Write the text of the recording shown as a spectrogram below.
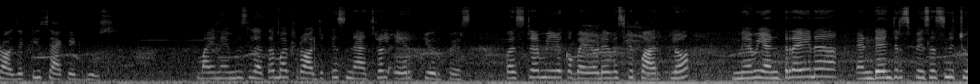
project is Sacred Goose. My name is Latha my project is natural air purifiers first time ఈ యొక్క బయోడైవర్సిటీ పార్క్లో మేము ఎంటర్ అయిన ఎండేంజర్ స్పీసెస్ని చూ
